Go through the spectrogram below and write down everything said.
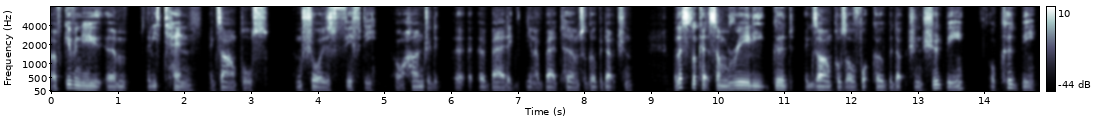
I've given you um, at least 10 examples. I'm sure there's 50 or 100 uh, uh, bad, you know, bad terms for co-production. But let's look at some really good examples of what co-production should be or could be.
